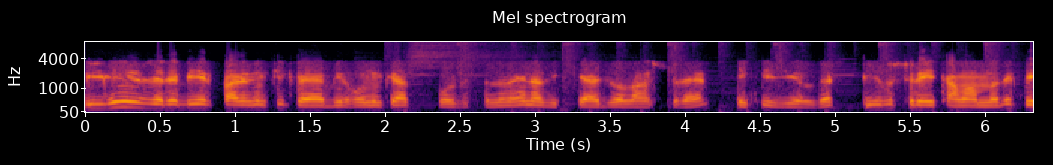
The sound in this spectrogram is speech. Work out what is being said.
Bildiğiniz üzere bir paralimpik veya bir olimpiyat sporcusunun en az ihtiyacı olan süre 8 yıldır. Biz bu süreyi tamamladık ve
